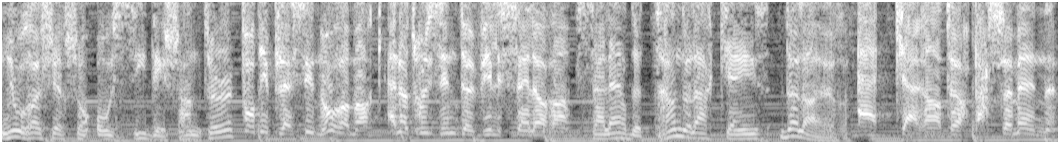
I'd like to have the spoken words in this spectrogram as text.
Nous recherchons aussi des chanteurs pour déplacer nos remorques à notre usine de Ville-Saint-Laurent. Salaire de 30,15 de l'heure à 40 heures par semaine.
